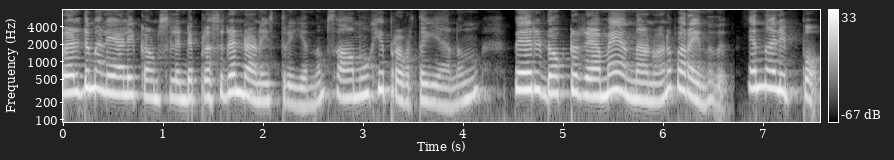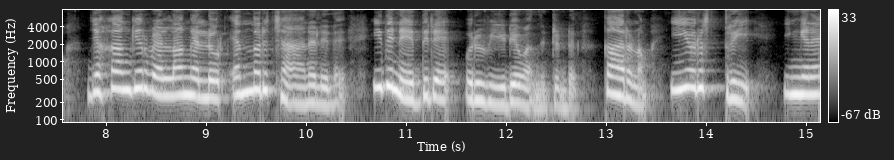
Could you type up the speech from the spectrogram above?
വേൾഡ് മലയാളി കൗൺസിലിന്റെ പ്രസിഡന്റാണ് ഈ സ്ത്രീയെന്നും സാമൂഹ്യ പ്രവർത്തകയാണെന്നും പേര് ഡോക്ടർ രമ എന്നാണ് പറയുന്നത്. എന്നാൽ ഇപ്പോൾ ജഹാംഗീർ വെള്ളാങ്ങല്ലൂർ എന്നൊരു ചാനലിൽ ഇതിനെതിരെ ഒരു വീഡിയോ വന്നിട്ടുണ്ട്. കാരണം ഈ ഒരു സ്ത്രീ ഇങ്ങനെ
